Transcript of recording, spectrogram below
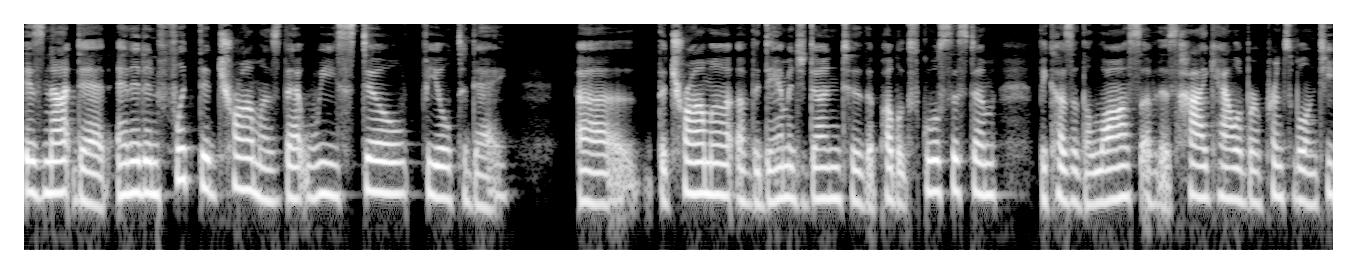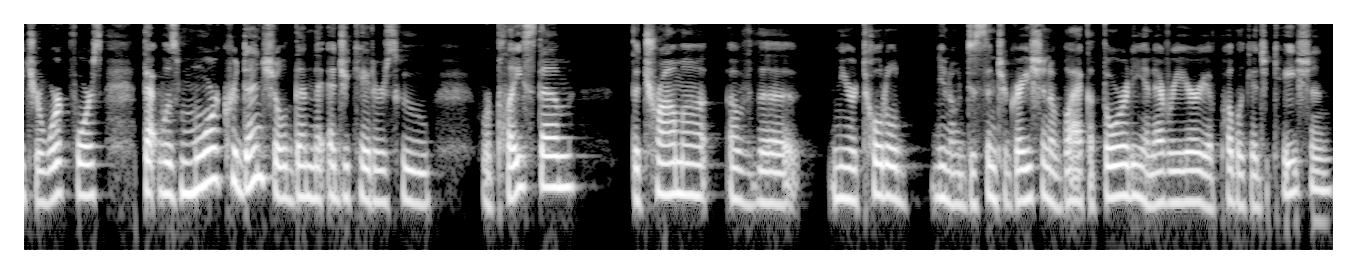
is not dead, and it inflicted traumas that we still feel today uh, the trauma of the damage done to the public school system because of the loss of this high caliber principal and teacher workforce that was more credentialed than the educators who replaced them, the trauma of the near total, you know, disintegration of black authority in every area of public education.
